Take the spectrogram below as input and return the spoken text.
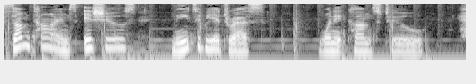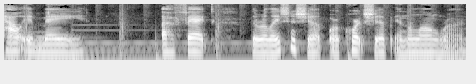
Sometimes issues need to be addressed when it comes to how it may affect the relationship or courtship in the long run.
